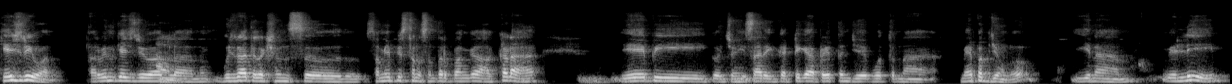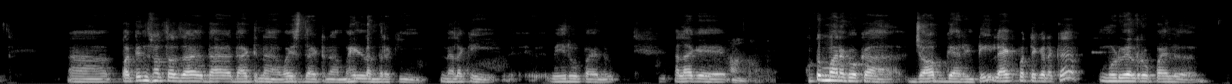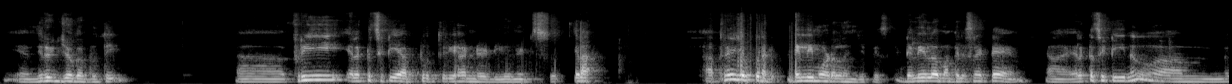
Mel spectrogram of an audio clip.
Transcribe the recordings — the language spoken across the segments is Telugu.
కేజ్రీవాల్. అరవింద్ కేజ్రీవాల్ గుజరాత్ ఎలక్షన్స్ సమీపిస్తున్న సందర్భంగా అక్కడ ఏపీ కొంచెం ఈసారి గట్టిగా ప్రయత్నం చేయబోతున్న నేపథ్యంలో ఈయన వెళ్ళి ఆ, పద్దెనిమిది సంవత్సరాలు దాటిన వయసు దాటిన మహిళలందరికీ నెలకి వెయ్యి రూపాయలు అలాగే కుటుంబానికి ఒక జాబ్ గ్యారంటీ లేకపోతే కనుక మూడు వేల రూపాయలు నిరుద్యోగ వృత్తి free electricity up to three hundred units ఇలా అతనే చెప్తున్నాడు ఢిల్లీ మోడల్ అని చెప్పేసి. ఢిల్లీలో మనకు తెలిసినట్టే ఎలక్ట్రిసిటీను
